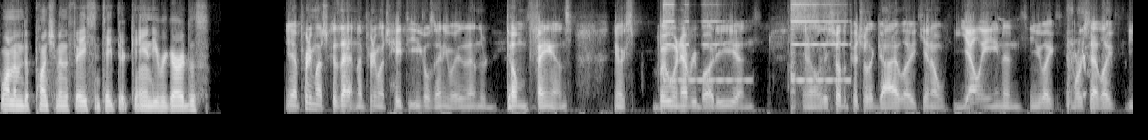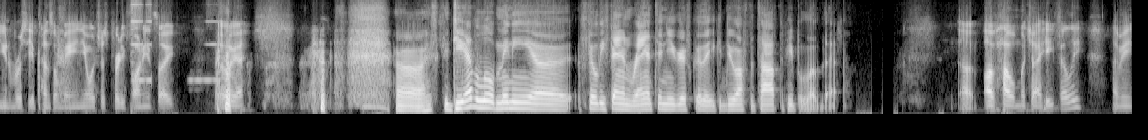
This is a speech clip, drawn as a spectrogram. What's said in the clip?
want them to punch them in the face and take their candy regardless. Yeah, pretty much because that, and I pretty much hate the Eagles anyway. And they're dumb fans, you know, booing everybody, and you know, they showed the picture of the guy like, you know, yelling and he like works at like the University of Pennsylvania, which is pretty funny. It's like, oh yeah. uh, do you have a little mini uh, Philly fan rant in you, Grifka, that you can do off the top? The people love that. Uh, of how much I hate Philly. I mean,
